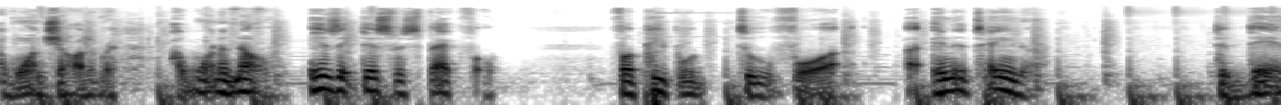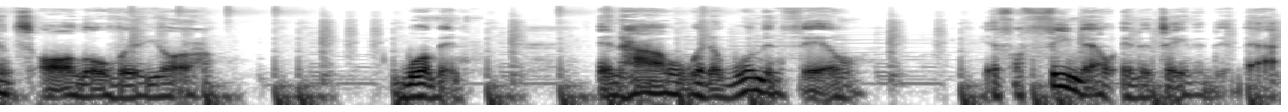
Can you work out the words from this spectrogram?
I want y'all to. I want to know: is it disrespectful for people to, for an entertainer to dance all over your woman? And how would a woman feel if a female entertainer did that?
